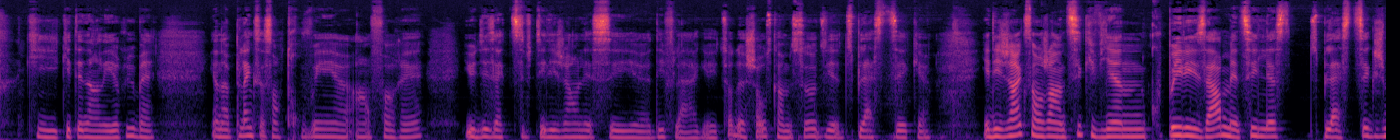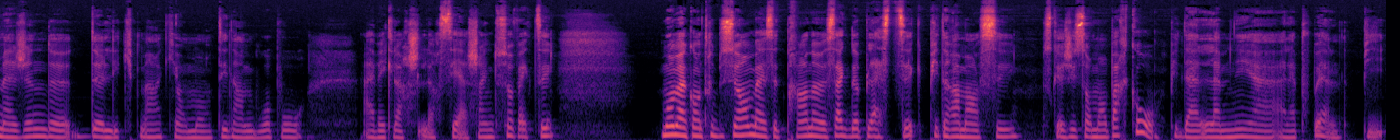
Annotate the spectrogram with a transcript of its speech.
qui, étaient dans les rues, ben il y en a plein qui se sont retrouvés euh, en forêt. Il y a eu des activités, les gens ont laissé euh, des flags, il y a toutes sortes de choses comme ça, du plastique. Il y a des gens qui sont gentils qui viennent couper les arbres, mais ils laissent du plastique, j'imagine, de, l'équipement qu'ils ont monté dans le bois pour avec leur, leur CHN, tout ça. Moi, ma contribution, ben, c'est de prendre un sac de plastique puis de ramasser ce que j'ai sur mon parcours, puis de l'amener à, la poubelle. Puis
